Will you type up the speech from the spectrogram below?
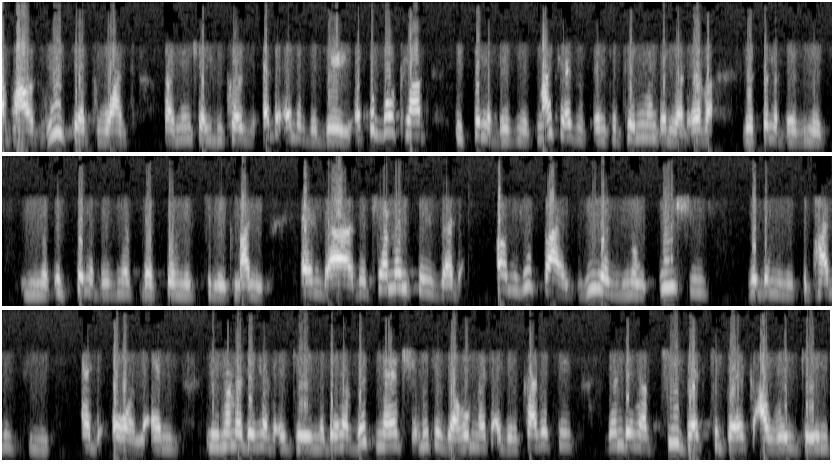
about who gets what financially because at the end of the day, a football club is still a business. Much as it's entertainment and whatever, there's still a business. You know, it's still a business that still needs to make money. And uh, the chairman says that on his side, he has no issues with the municipality at all. And remember, they have a game. They have this match, which is their home match against Kaiser Chiefs. Then they have two back-to-back away games.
